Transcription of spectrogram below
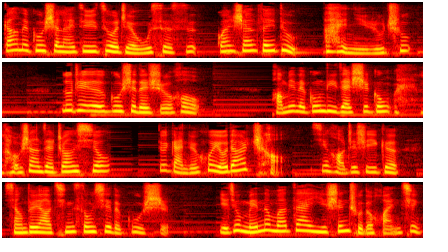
刚的故事来自于作者吴瑟思，《关山飞渡，爱你如初》。录这个故事的时候，旁边的工地在施工，楼上在装修，就感觉会有点吵。幸好这是一个相对要轻松些的故事，也就没那么在意身处的环境。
